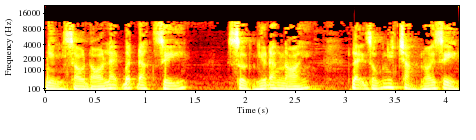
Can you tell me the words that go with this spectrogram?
Nhưng sau đó lại bất đắc dĩ, Dường như đang nói, Lại giống như chẳng nói gì.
